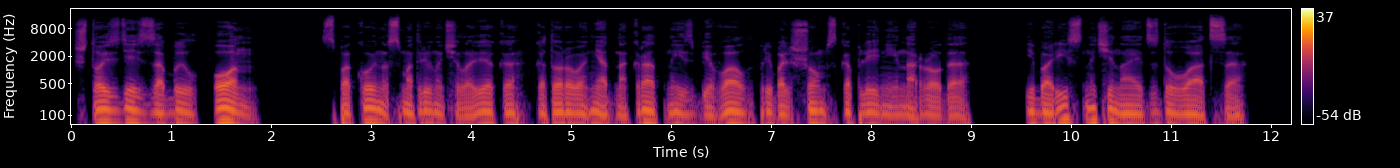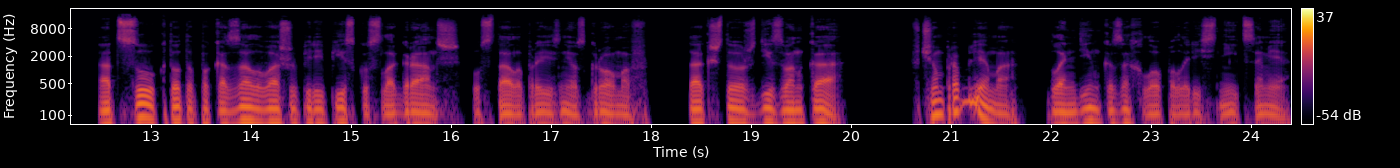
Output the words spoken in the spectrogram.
Что здесь забыл он? Спокойно смотрю на человека, которого неоднократно избивал при большом скоплении народа. И Борис начинает сдуваться. «Отцу кто-то показал вашу переписку с Лагранж», — устало произнес Громов. «Так что жди звонка». «В чем проблема?» — блондинка захлопала ресницами.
